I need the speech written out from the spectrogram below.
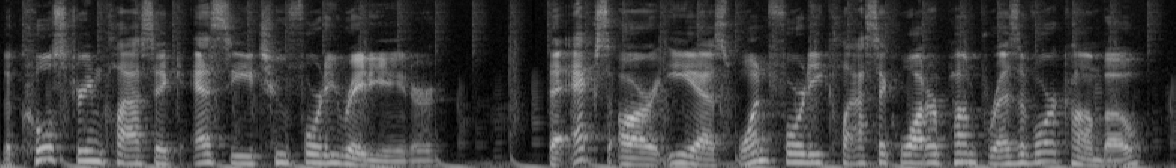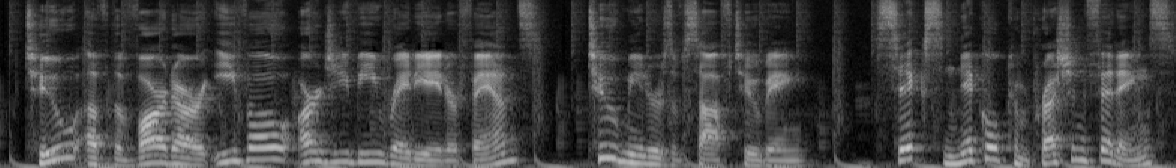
the Coolstream Classic SE240 radiator, the XR ES 140 Classic Water Pump Reservoir Combo, two of the Vardar Evo RGB radiator fans, two meters of soft tubing, six nickel compression fittings,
